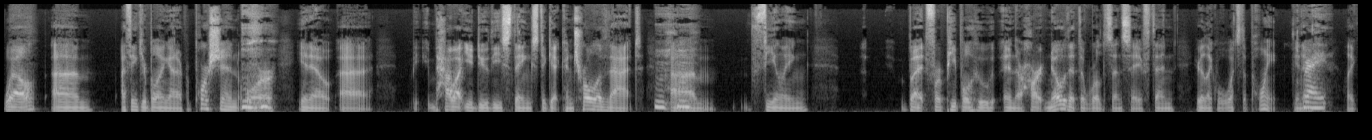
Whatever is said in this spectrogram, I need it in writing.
well um, i think you're blowing out of proportion Mm-hmm. or you know uh, how about you do these things to get control of that Mm-hmm. um, feeling but for people who in their heart know that the world is unsafe then you're like well what's the point you know Right. like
